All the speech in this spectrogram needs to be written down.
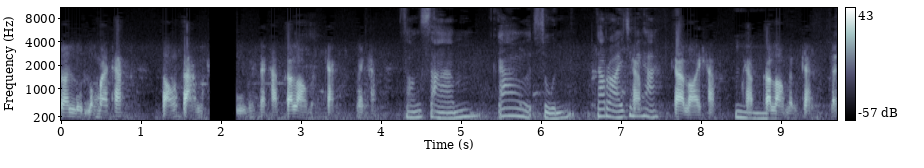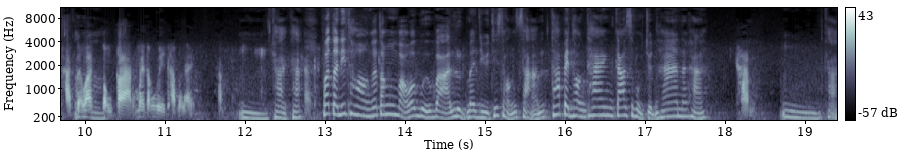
ก็หลุดลงมาทักสองสามศูนย์นะครับ ก็ลองเหมือนกันนะครับสองสามเก้าศูนย์เก้าร้อยใช่ไหมคะเก้าร้อยครับอืมครับ ก็ลองเหมือนกันนะครับ แต่ว่าอ่าตรงกลางไม่ต้องไปทำอะไรครับ อืมค่ะค่ะครับเพราะตอนนี้ทองก็ต้องบอกว่าหวือหวาหลุดมาอยู่ที่สองสามถ้าเป็นทองแท่งเก้าสิบหกจุดห้านะคะ ครับ อืมค่ะ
